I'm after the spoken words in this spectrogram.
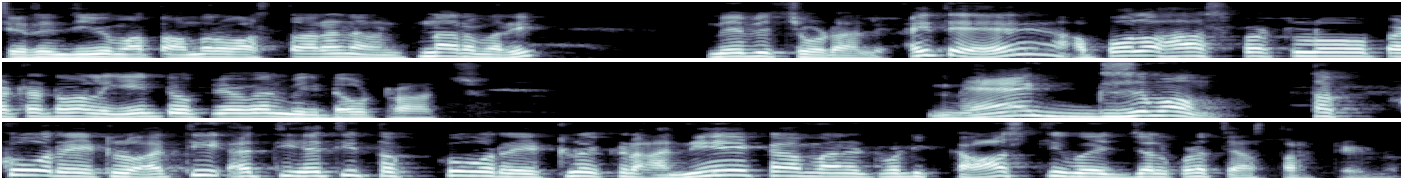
చిరంజీవి మొత్తం అందరూ వస్తారని అంటున్నారు మరి. మేబీ చూడాలి. అయితే అపోలో హాస్పిటల్లో పెట్టడం వల్ల ఏంటి ఉపయోగం అని మీకు డౌట్ రావచ్చు. మ్యాక్సిమం తక్కువ రేట్లో అతి అతి అతి తక్కువ రేట్లో ఇక్కడ అనేకమైనటువంటి కాస్ట్లీ వైద్యాలు కూడా చేస్తారు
